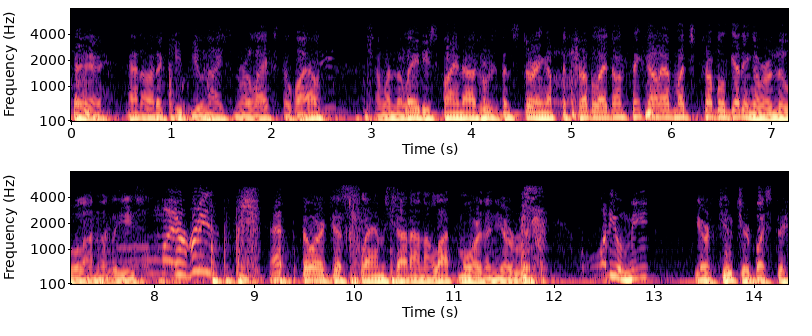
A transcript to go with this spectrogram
There. That ought to keep you nice and relaxed a while. And when the ladies find out who's been stirring up the trouble, I don't think I'll have much trouble getting a renewal on the lease. Oh, My wrist. That door just slammed shut on a lot more than your wrist. What do you mean? Your future, Buster.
